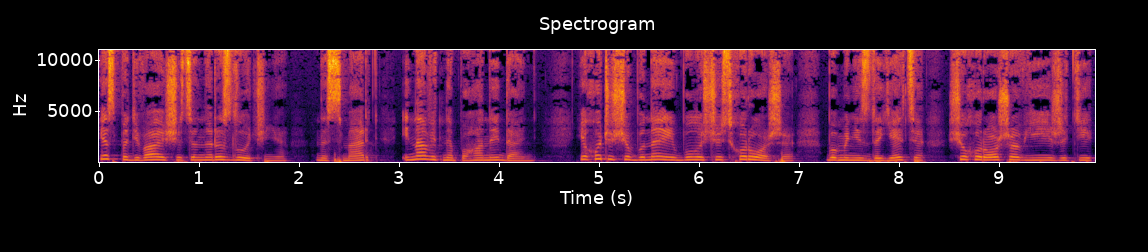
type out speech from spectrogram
Я сподіваюся, що це не розлучення, не смерть і навіть не поганий день. Я хочу, щоб у неї було щось хороше, бо мені здається, що хорошого в її житті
